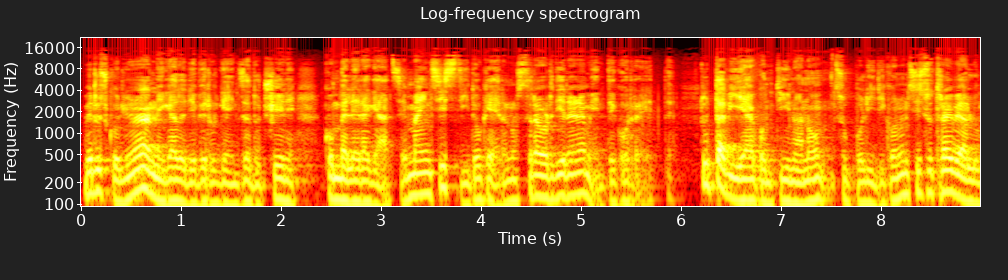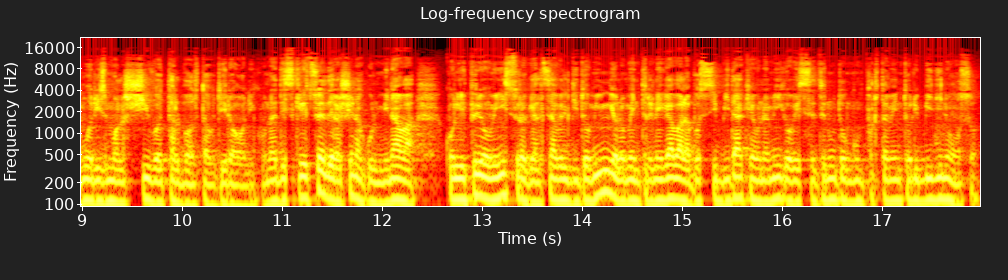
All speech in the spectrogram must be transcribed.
Berlusconi non ha negato di aver organizzato cene con belle ragazze, ma ha insistito che erano straordinariamente corrette. Tuttavia, continuano su Politico, non si sottraeva all'umorismo lascivo e talvolta autironico. Una descrizione della scena culminava con il primo ministro che alzava il dito mignolo mentre negava la possibilità che un amico avesse tenuto un comportamento libidinoso.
